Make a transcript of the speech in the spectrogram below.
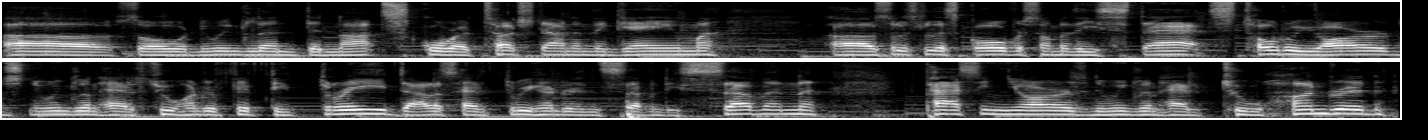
Uh, so New England did not score a touchdown in the game. Uh, so let's let's go over some of these stats. Total yards: New England had 253, Dallas had 377. Passing yards: New England had 200,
